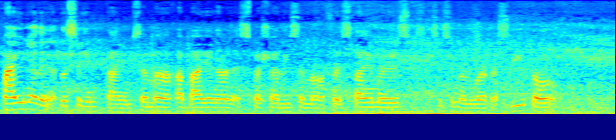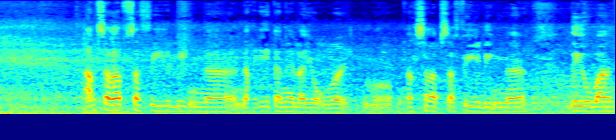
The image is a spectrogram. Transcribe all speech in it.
payo niya rin at the same time sa mga kabayan na especially sa mga first timers, seasonal workers dito, ang sarap sa feeling na nakikita nila yung worth mo. Ang sarap sa feeling na they want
